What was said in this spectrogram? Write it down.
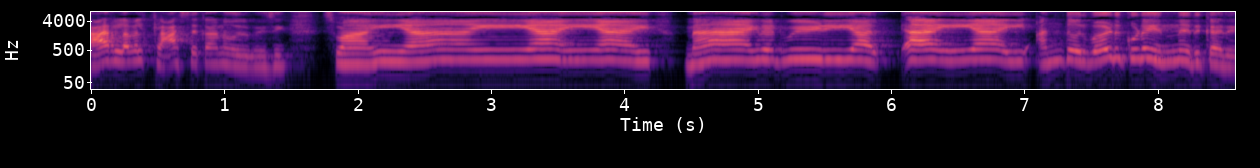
வேறு லெவல் கிளாஸுக்கான ஒரு மியூசிக் மேக்னட் விழியால் ஐ அந்த ஒரு வேர்டு கூட என்ன இருக்காது.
